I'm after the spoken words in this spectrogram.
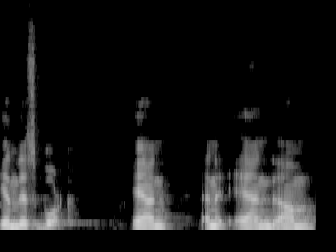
in this book? And, and, and um,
